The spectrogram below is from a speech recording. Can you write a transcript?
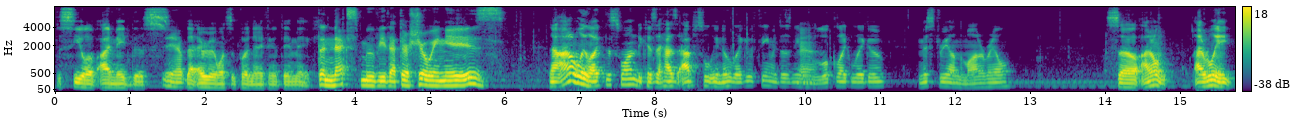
the seal of I made this Yep. that everybody wants to put in anything that they make. The next movie that they're showing is Now I don't really like this one because it has absolutely no Lego theme. It doesn't even Yeah. look like Lego. Mystery on the monorail. So I don't. I really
